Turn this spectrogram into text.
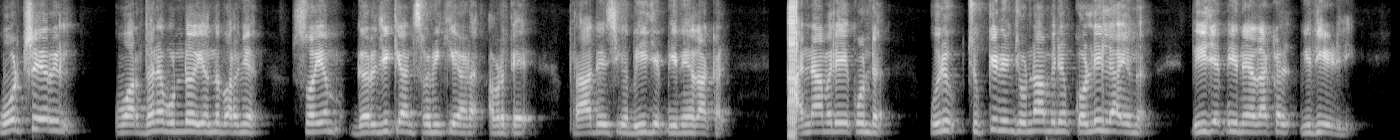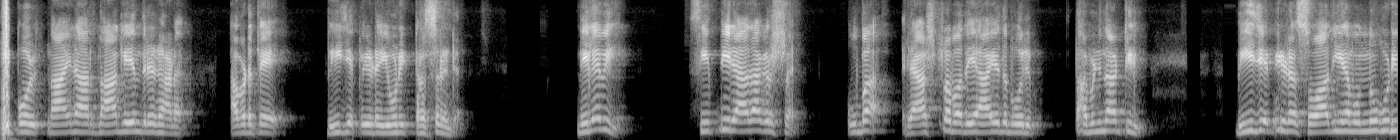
വോട്ട് ഷെയറിൽ വർധനവുണ്ട് എന്ന് പറഞ്ഞ് സ്വയം ഗർജിക്കാൻ ശ്രമിക്കുകയാണ് അവിടുത്തെ പ്രാദേശിക ബി ജെ പി നേതാക്കൾ. അന്നാമലയെ കൊണ്ട് ഒരു ചുക്കിനും ചുണ്ണാമ്പിനും കൊള്ളില്ല എന്ന് ബി ജെ പി നേതാക്കൾ വിധിയെഴുതി. ഇപ്പോൾ നായനാർ നാഗേന്ദ്രനാണ് അവിടുത്തെ ബി ജെ പിയുടെ യൂണിറ്റ് പ്രസിഡന്റ്. നിലവിൽ സി പി രാധാകൃഷ്ണൻ ഉപരാഷ്ട്രപതിയായതുപോലും തമിഴ്നാട്ടിൽ ബി ജെ പിയുടെ സ്വാധീനം ഒന്നുകൂടി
